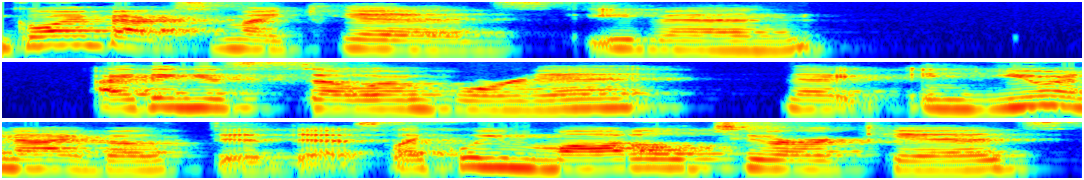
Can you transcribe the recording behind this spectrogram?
going back to my kids, even I think it's so important that and you and I both did this. Like we modeled to our kids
